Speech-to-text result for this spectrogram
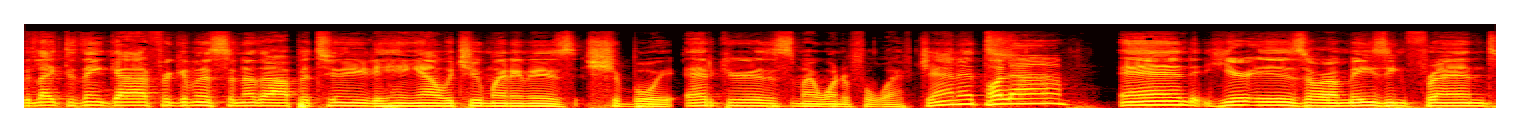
We'd like to thank God for giving us another opportunity to hang out with you. My name is Shaboy Edgar. This is my wonderful wife, Janet. Hola. And here is our amazing friend,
